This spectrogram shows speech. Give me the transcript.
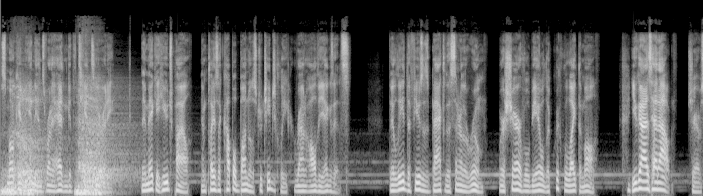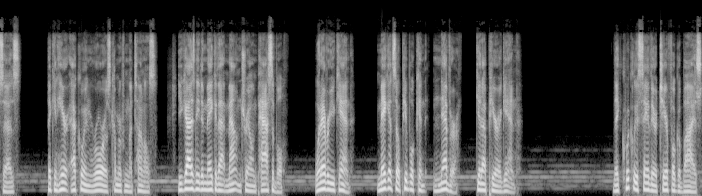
Smokey and the Indians run ahead and get the TNT ready. They make a huge pile and place a couple bundles strategically around all the exits. They lead the fuses back to the center of the room, where Sheriff will be able to quickly light them all. You guys head out, Sheriff says. They can hear echoing roars coming from the tunnels. You guys need to make that mountain trail impassable. Whatever you can. Make it so people can never get up here again. They quickly say their tearful goodbyes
